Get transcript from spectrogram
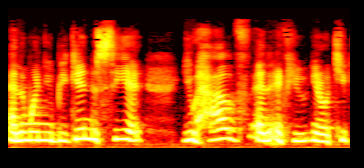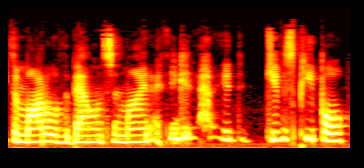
And then when you begin to see it, you have, and if you, you know, keep the model of the balance in mind, I think it, it gives people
